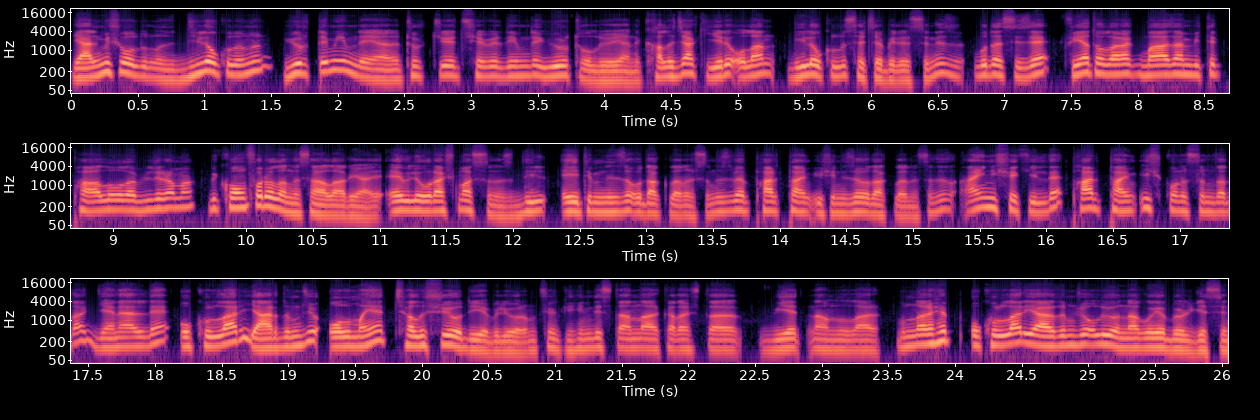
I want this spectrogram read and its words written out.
gelmiş olduğunuz dil okulunun yurt demeyeyim de yani Türkçe'ye çevirdiğimde yurt oluyor. Yani kalacak yeri olan dil okulu seçebilirsiniz. Bu da size fiyat olarak bazen bir tık pahalı olabilir ama bir konfor alanı sağlar yani. Evle uğraşmazsınız. Dil eğitiminize odaklanırsınız ve part-time işinize odaklanırsınız. Aynı şekilde part-time iş konusunda da genelde okullar yardımcı olmaya çalışıyor diye biliyorum. Çünkü Hindistanlı arkadaşlar, Vietnamlılar bunlara hep okullar yardımcı oluyor Nagoya bölgesinde.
